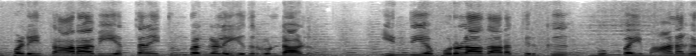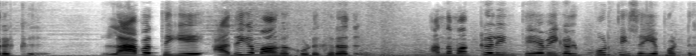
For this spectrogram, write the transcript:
இப்படி தாராவி எத்தனை துன்பங்களை எதிர்கொண்டாலும் இந்திய பொருளாதாரத்திற்கு மும்பை மாநகருக்கு லாபத்தையே அதிகமாக கொடுக்கிறது. அந்த மக்களின் தேவைகள் பூர்த்தி செய்யப்பட்டு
